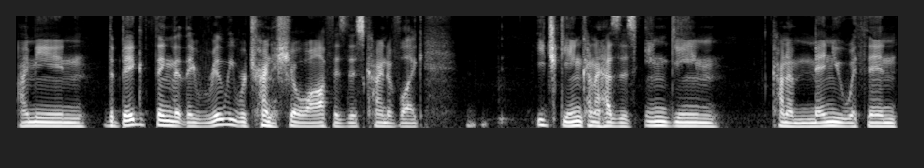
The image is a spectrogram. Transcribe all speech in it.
I mean, the big thing that they really were trying to show off is this kind of like each game kind of has this in-game kind of menu within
